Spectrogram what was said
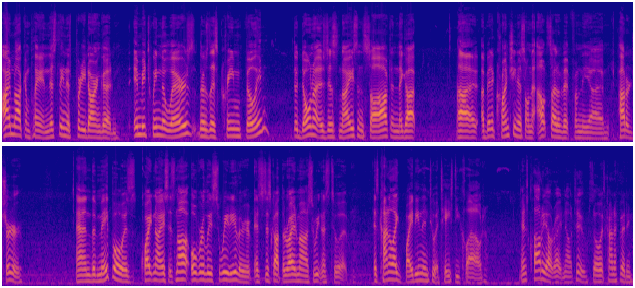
I'm not complaining. This thing is pretty darn good. In between the layers, there's this cream filling. The donut is just nice and soft and they got uh, a bit of crunchiness on the outside of it from the uh, powdered sugar. And the maple is quite nice. It's not overly sweet either. It's just got the right amount of sweetness to it. It's kind of like biting into a tasty cloud. And it's cloudy out right now too, so it's kind of fitting.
